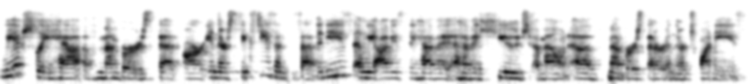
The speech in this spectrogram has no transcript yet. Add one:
we actually have members that are in their 60s and 70s, and we obviously have a have a huge amount of members that are in their 20s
